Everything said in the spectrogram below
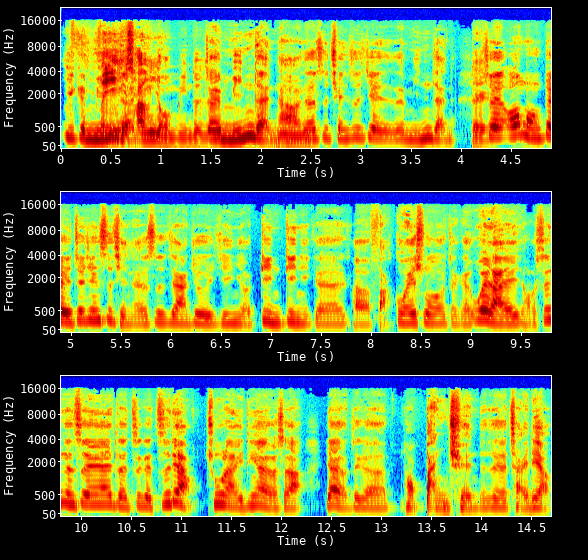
一个名人，非常有名的人，对名人啊，这是全世界的名人。对。所以欧盟对这件事情呢是这样就。已经有定定一个呃法规，说这个未来哦，深圳市 AI 的这个资料出来，一定要有啥？要有这个哦版权的这个材料，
